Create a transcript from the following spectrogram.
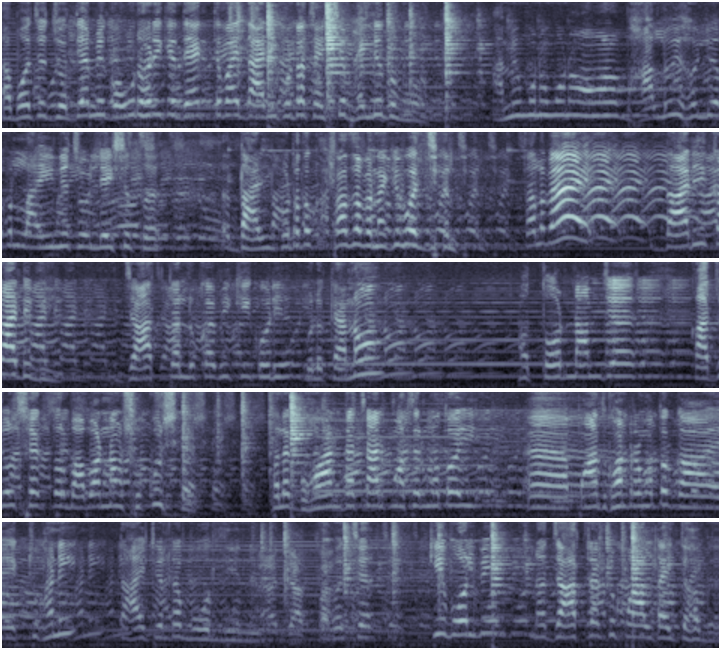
তা বলছে, যদি আমি গৌরহরিকে দেখতে পাই, দাড়ি কোটা চাইছে, ফেলে দেবো। আমি মনে মনে আমার ভালোই হইল এবার লাইনে চলে এসেছে। দাড়ি কোটা তো কাটা যাবে নাকি বলছেন? তাহলে ভাই, দাড়ি কাটবি, জাতটা লুকাবি কি করি? বলে, কেন? তোর নাম যে কাজল শেখ, তোর বাবার নাম শুকুর শেখ। তাহলে ঘণ্টা চার পাঁচের মতোই পাঁচ ঘণ্টার মতো একটুখানি টাইটেলটা বদলিয়ে নে। বলছে, কি বলবি? না, জাতটা একটু পাল্টাইতে হবে।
